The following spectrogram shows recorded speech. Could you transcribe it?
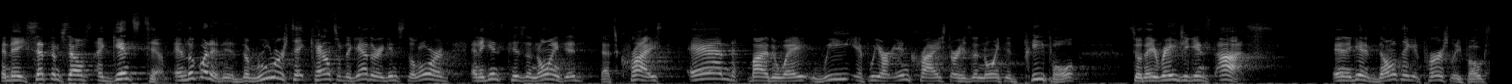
And they set themselves against him. And look what it is. The rulers take counsel together against the Lord and against his anointed, that's Christ. And by the way, we, if we are in Christ, are his anointed people. So they rage against us. And again, don't take it personally, folks,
